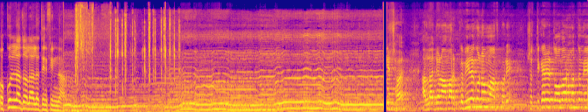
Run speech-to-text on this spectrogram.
ও কুল্লা দালালাতিন ফিন্নার হয়। আল্লাহ যেন আমার কবিরা গুণাও মাফ করে। সত্যিকারের তওবার মাধ্যমে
